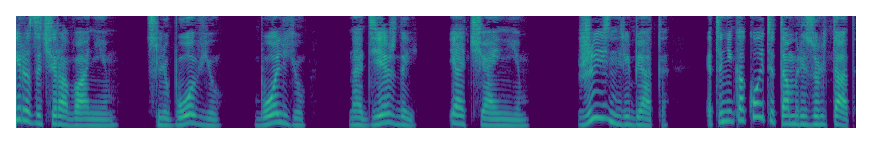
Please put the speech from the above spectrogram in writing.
и разочарованием, с любовью, болью, надеждой и отчаянием. Жизнь, ребята, это не какой-то там результат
